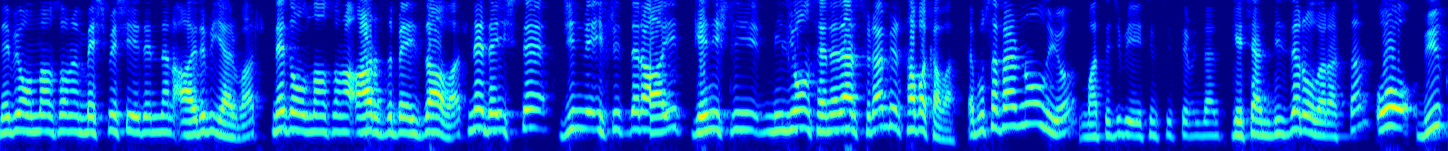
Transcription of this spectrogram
Ne bir ondan sonra Meşmeşiye denilen ayrı bir yer var. Ne de ondan sonra Arz-ı Beyza var. Ne de işte cin ve ifritlere ait genişliği milyon seneler süren bir tabaka var. E bu sefer ne oluyor? Maddeci bir eğitim sisteminden geçen bizler olaraktan o büyük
